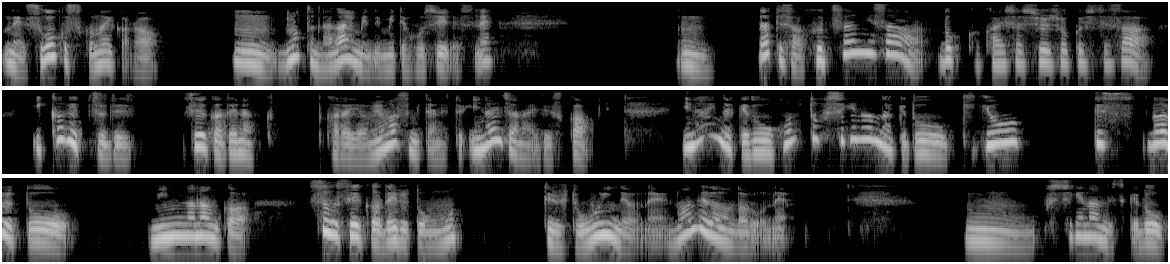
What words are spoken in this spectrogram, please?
う、ね、すごく少ないから、うん、もっと長い目で見てほしいですね。うん。だってさ、普通にさ、どっか会社就職してさ、1ヶ月で成果出なくから辞めますみたいな人いないじゃないですか。いないんだけど、ほんと不思議なんだけど、起業ってなると、みんななんか、すぐ成果出ると思ってる人多いんだよね。なんでなんだろうね。うん、不思議なんですけど、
